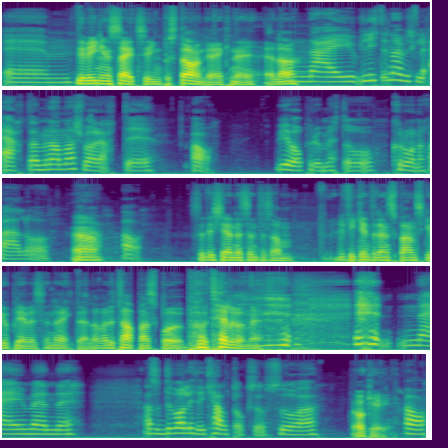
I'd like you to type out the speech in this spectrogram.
Ehm, det var ingen sightseeing på stan direkt nu, eller? Nej, lite när vi skulle äta men annars var det att eh, ja, vi var på rummet och coronaskäl och Ja. ja. Så det kändes inte som, du fick inte den spanska upplevelsen direkt eller? Var det tapas på, på hotellrummet? nej men eh, alltså det var lite kallt också så Okej, ja,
